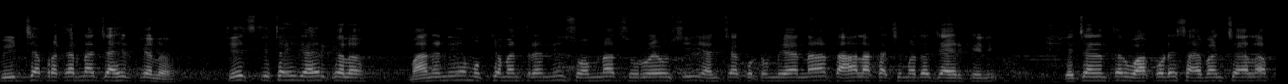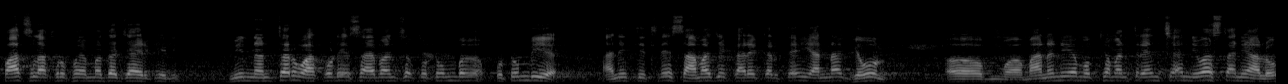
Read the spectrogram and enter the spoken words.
बीडच्या प्रकरणात जाहीर केलं तेच तिथंही जाहीर केलं. माननीय मुख्यमंत्र्यांनी सोमनाथ सूर्यवंशी यांच्या कुटुंबियांना दहा लाखाची मदत जाहीर केली. त्याच्यानंतर वाकोडे साहेबांच्याला पाच लाख रुपये मदत जाहीर केली. मी नंतर वाकोडे साहेबांचं कुटुंब कुटुंबीय आणि तिथले सामाजिक कार्यकर्ते यांना घेऊन माननीय मुख्यमंत्र्यांच्या निवासस्थानी आलो.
